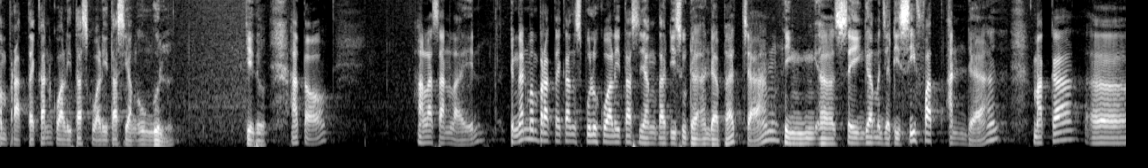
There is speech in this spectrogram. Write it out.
mempraktekkan kualitas-kualitas yang unggul. Gitu. Atau alasan lain, dengan mempraktekkan 10 kualitas yang tadi sudah Anda baca hingga, eh, sehingga menjadi sifat Anda, maka eh,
